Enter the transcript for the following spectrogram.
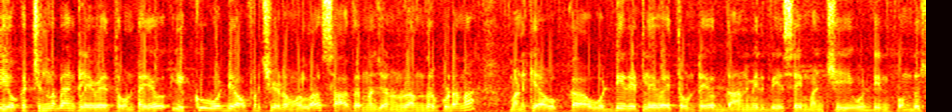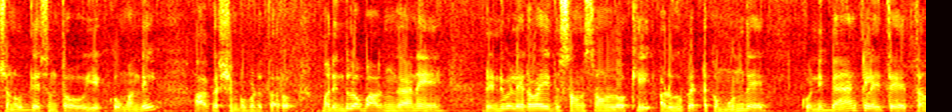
ఈ యొక్క చిన్న బ్యాంకులు ఏవైతే ఉంటాయో ఎక్కువ వడ్డీ ఆఫర్ చేయడం వల్ల సాధారణ జనులు అందరూ కూడా మనకి ఆ యొక్క వడ్డీ రేట్లు ఏవైతే ఉంటాయో దాని మీద బేస్ అయ్యి మంచి వడ్డీని పొందొచ్చు అనే ఉద్దేశంతో ఎక్కువ మంది ఆకర్షింపబడతారు. మరి ఇందులో భాగంగానే రెండు వేల ఇరవై ఐదు సంవత్సరంలోకి అడుగు పెట్టక ముందే కొన్ని బ్యాంకులు అయితే తన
